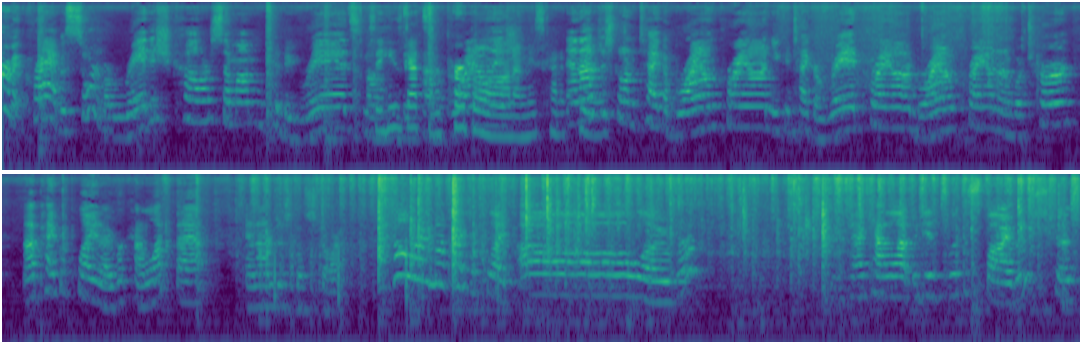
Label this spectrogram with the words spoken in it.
hermit crab is sort of a reddish color. Some of them could be red. Some of So them he's got some purple brownish. on him. He's kind of And cool. I'm just going to take a brown crayon. You can take a red crayon, brown crayon, and I'm going to turn my paper plate over, kind of like that. And I'm just going to start coloring my paper plate all over. Okay, kind of like we did with the spiders, because,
